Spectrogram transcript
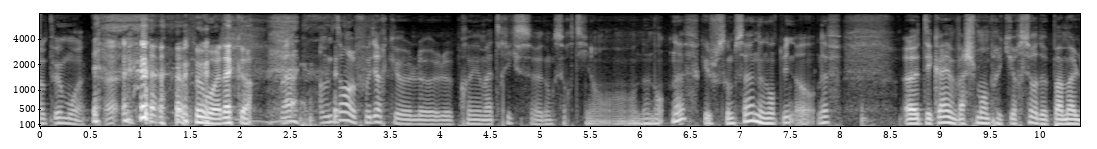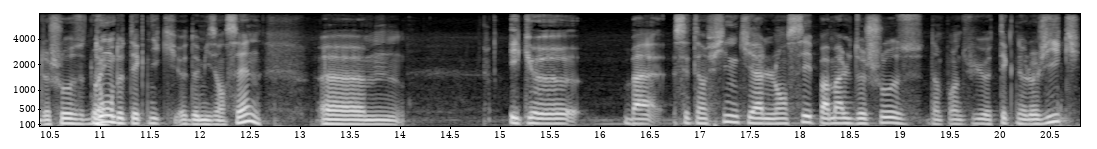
Un peu moins. un peu moins, d'accord. Bah, en même temps, il faut dire que le, le premier Matrix, euh, donc sorti en, en 99, quelque chose comme ça, 98, 99, euh, t'es quand même vachement précurseur de pas mal de choses, dont Ouais. de techniques euh, de mise en scène. Euh, et que bah, c'est un film qui a lancé pas mal de choses d'un point de vue technologique.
